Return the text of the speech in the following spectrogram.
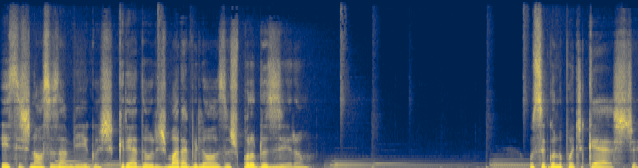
esses nossos amigos, criadores maravilhosos, produziram. O segundo podcast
